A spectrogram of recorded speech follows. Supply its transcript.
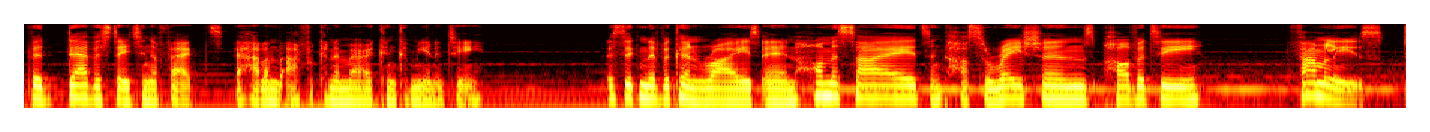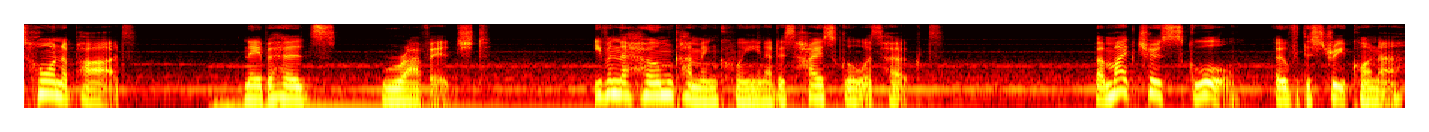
the devastating effects it had on the African American community. A significant rise in homicides, incarcerations, poverty, families torn apart, neighborhoods ravaged. Even the homecoming queen at his high school was hooked. But Mike chose school over the street corner.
